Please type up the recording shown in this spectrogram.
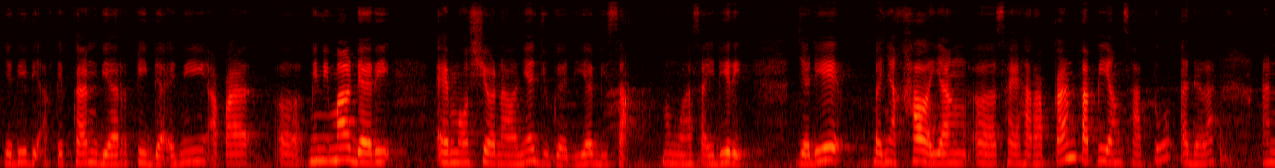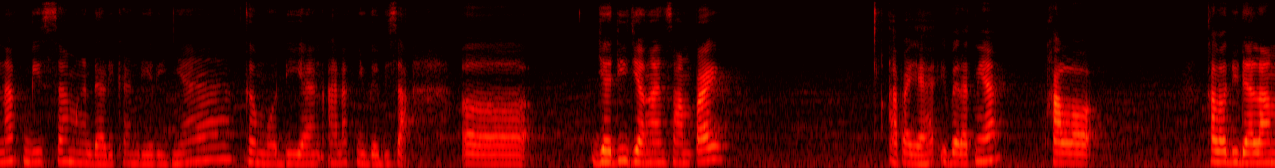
Jadi diaktifkan biar tidak ini apa eh, minimal dari emosionalnya juga dia bisa menguasai diri. Jadi banyak hal yang eh, saya harapkan tapi yang satu adalah anak bisa mengendalikan dirinya, kemudian anak juga bisa eh, jadi jangan sampai apa ya ibaratnya kalau kalau di dalam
